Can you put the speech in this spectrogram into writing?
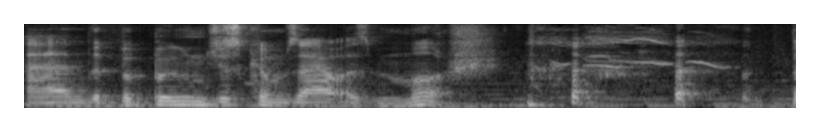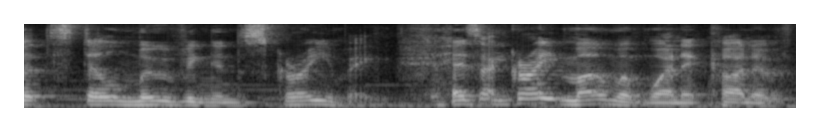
and the baboon just comes out as mush. but still moving and screaming. There's a great moment when it kind of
